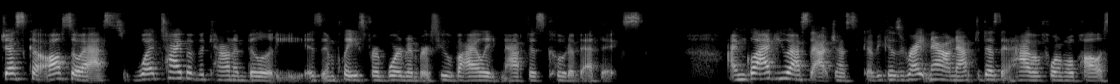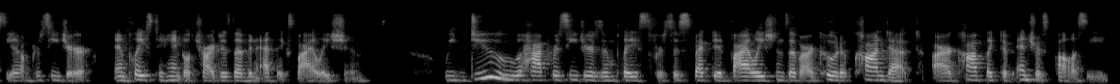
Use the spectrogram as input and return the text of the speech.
Jessica also asks, what type of accountability is in place for board members who violate NAVTA's code of ethics? I'm glad you asked that, Jessica, because right now NAVTA doesn't have a formal policy on procedure in place to handle charges of an ethics violation. We do have procedures in place for suspected violations of our code of conduct, our conflict of interest policy,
